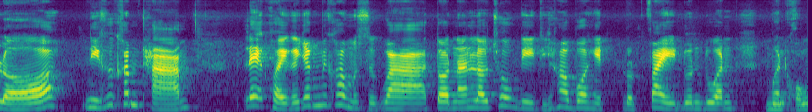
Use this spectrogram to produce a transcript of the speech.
เหรอ นี่คือคำถามและข่อยก็ยังไม่ความรู้สึกว่า ตอนนั้นเราโชคดีที่เฮาบ่เฮ็ดรถไฟด่วนๆเหมือนของ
